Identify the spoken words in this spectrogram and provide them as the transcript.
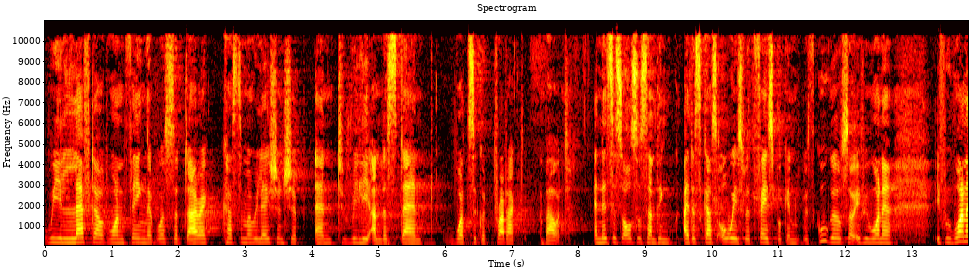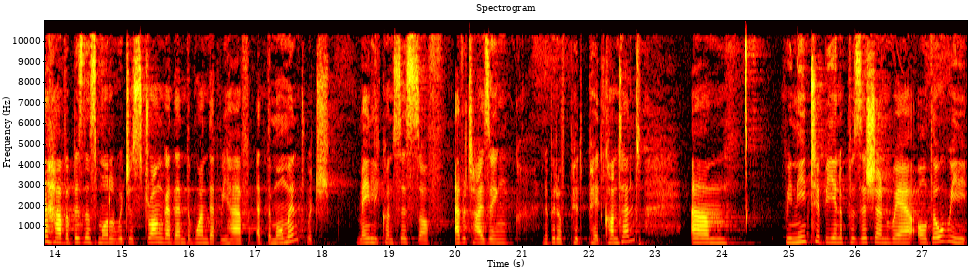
we left out one thing that was the direct customer relationship and to really understand what's a good product about. And this is also something I discuss always with Facebook and with Google. So if we want to if we want to have a business model which is stronger than the one that we have at the moment, which mainly consists of advertising and a bit of paid content, um, we need to be in a position where, although we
